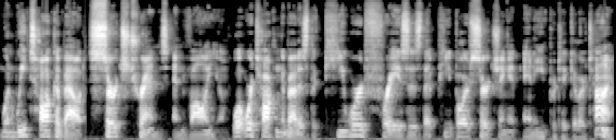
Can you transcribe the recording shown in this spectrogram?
When we talk about search trends and volume, what we're talking about is the keyword phrases that people are searching at any particular time.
